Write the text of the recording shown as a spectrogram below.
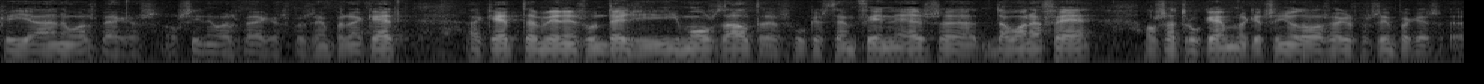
que hi ha a Las Vegas, el cine Las Vegas. Per exemple, en aquest, aquest també és un d'ells i, i molts d'altres. El que estem fent és, uh, de bona fe, els truquem, aquest senyor de Las Vegas, per exemple, que és, eh,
